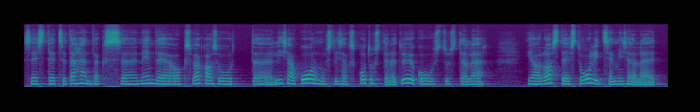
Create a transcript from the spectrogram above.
sest et see tähendaks nende jaoks väga suurt lisakoormust lisaks kodustele töökohustustele ja laste eest hoolitsemisele, et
